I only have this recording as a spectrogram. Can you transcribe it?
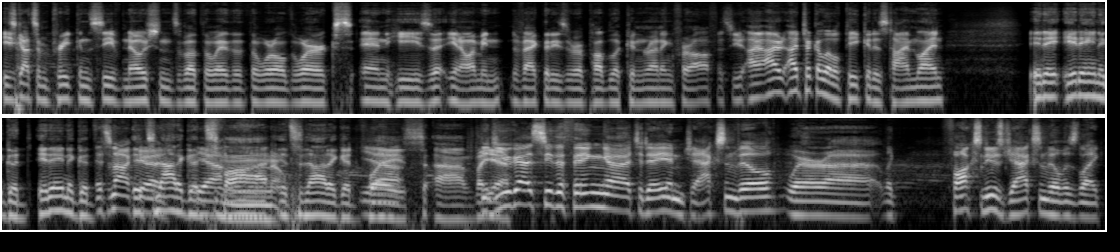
he's got some preconceived notions about the way that the world works, and he's uh, you know, I mean, the fact that he's a Republican running for office. you- I I, I took a little peek at his timeline. It ain't, it ain't a good it ain't a good It's not it's not a good Yeah. spot No. it's not a good Yeah. place um, but Did yeah. you guys see the thing uh, today in Jacksonville where uh, like Fox News Jacksonville was like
